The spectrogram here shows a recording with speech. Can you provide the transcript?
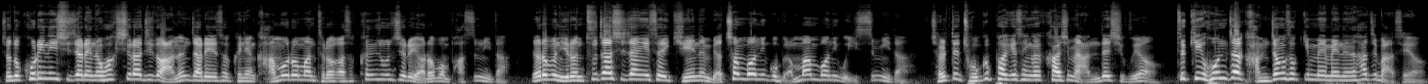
저도 코리니 시절에는 확실하지도 않은 자리에서 그냥 감으로만 들어가서 큰 손실을 여러 번 봤습니다. 여러분 이런 투자 시장에서의 기회는 몇천 번이고 몇만 번이고 있습니다. 절대 조급하게 생각하시면 안 되시고요. 특히 혼자 감정 섞인 매매는 하지 마세요.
